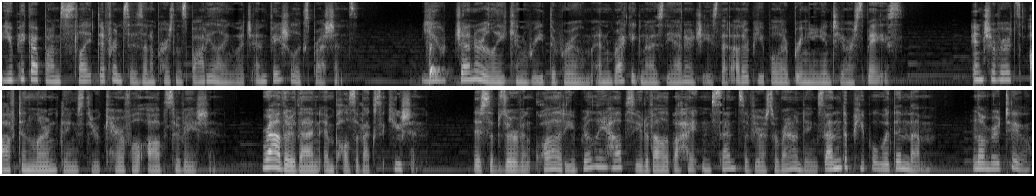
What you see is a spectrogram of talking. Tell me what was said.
You pick up on slight differences in a person's body language and facial expressions. You generally can read the room and recognize the energies that other people are bringing into your space. Introverts often learn things through careful observation rather than impulsive execution. This observant quality really helps you develop a heightened sense of your surroundings and the people within them. Number two,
